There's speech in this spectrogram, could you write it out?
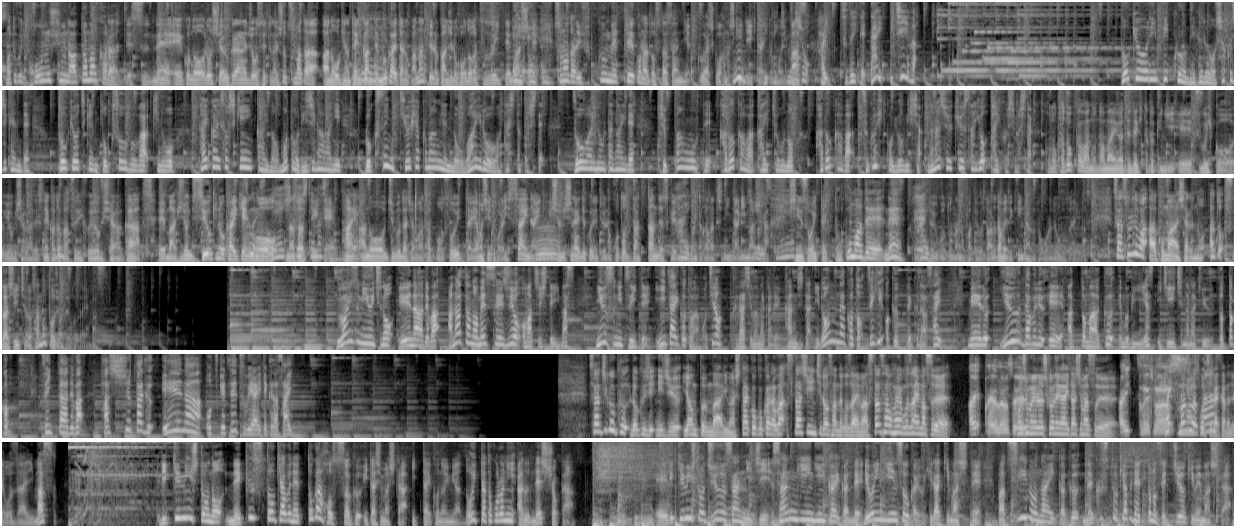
まあ、特に今週の頭からですね、えー、このロシア・ウクライナ情勢というのは一つまたあの大きな転換点迎えたのかなというのを感じる報道が続いてまして、えーえー、そのあたり含めてこの後須田さんに詳しくお話聞いていきたいと思います。うん、いはい、続いて第1位は。東京オリンピックをめぐる汚職事件で東京地検特捜部は昨日大会組織委員会の元理事側に6900万円の賄賂を渡したとして贈賄の疑いで出版大手角川会長の角川嗣彦容疑者79歳を逮捕しました。この角川の名前が出てきたときに、えー、嗣彦容疑者がですね角川嗣彦容疑者が、うん、えー、まあ非常に強気の会見をなさっていて、ねね、はいあの自分たちはまたもうそういったやましいところは一切ないと、うん、一緒にしないでくれというようなことだったんですけれども、はい、こういった形になりました、ね、真相は一体どこまでね、えー、はい、ということなのかということ改めて気になるところでございます。さあそれではコマーシャルの後須田慎一郎さんの登場でございます。上泉雄一のエーナーではあなたのメッセージをお待ちしています。ニュースについて言いたいことはもちろん暮らしの中で感じたいろんなことぜひ送ってください。メール uwa.mbs1179.com ツイッターではハッシュタグエーナーをつけてつぶやいてくださいさあ時刻6時24分回りました。ここからは須田慎一郎さんでございます。須田さんおはようございます。はいおはようございます。今週もよろしくお願いいたします。はいお願いします、はい、まずはこちらからでございます。立憲民主党のネクストキャビネットが発足いたしました。一体この意味はどういったところにあるんでしょうかえー、立憲民主党13日参議院議員会館で両院議員総会を開きまして、まあ、次の内閣ネクストキャビネットの設置を決めました、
